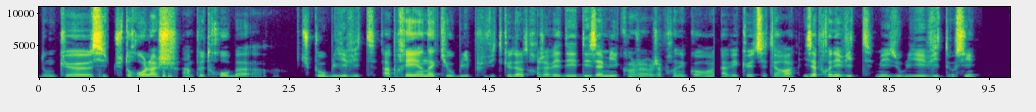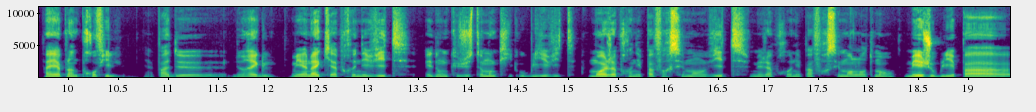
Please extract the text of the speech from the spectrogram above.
Donc, euh, si tu te relâches un peu trop, bah, tu peux oublier vite. Après, il y en a qui oublient plus vite que d'autres. J'avais des, amis, quand j'a- j'apprenais le Coran avec eux, etc. Ils apprenaient vite, mais ils oubliaient vite aussi. Enfin, il y a plein de profils, il n'y a pas de, de règles. Mais il y en a qui apprenaient vite et donc justement qui oubliaient vite. Moi, j'apprenais pas forcément vite, mais j'apprenais pas forcément lentement. Mais j'oubliais pas euh,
